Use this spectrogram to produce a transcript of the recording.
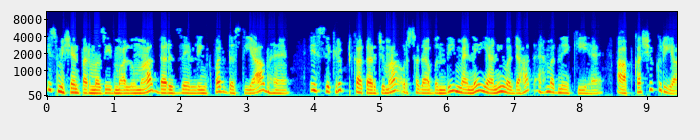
इस मिशन पर मजीद मालूम दर्ज लिंक पर दस्तियाब हैं। इस स्क्रिप्ट का तर्जुमा और सदाबंदी मैंने यानी वजाहत अहमद ने की है। आपका शुक्रिया।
